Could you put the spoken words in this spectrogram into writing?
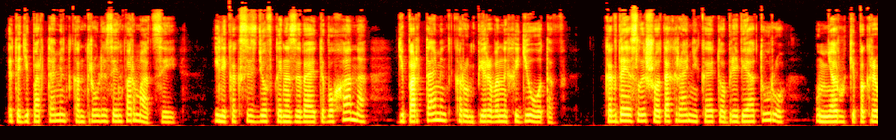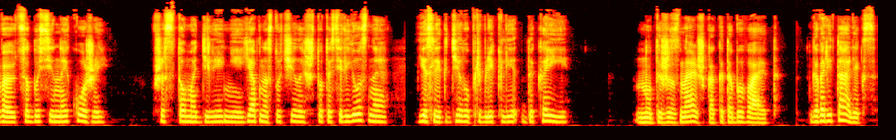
– это Департамент контроля за информацией, или, как с издевкой называет его Хана, Департамент коррумпированных идиотов. Когда я слышу от охранника эту аббревиатуру, у меня руки покрываются гусиной кожей. В шестом отделении явно случилось что-то серьезное, если к делу привлекли ДКИ. «Ну ты же знаешь, как это бывает», — говорит Алекс.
